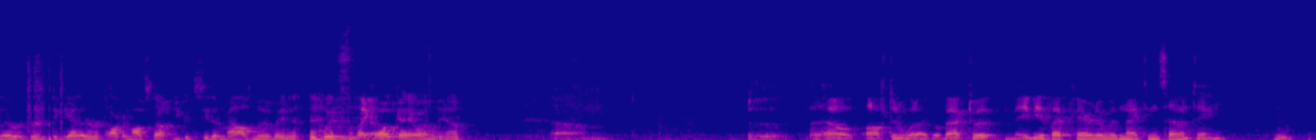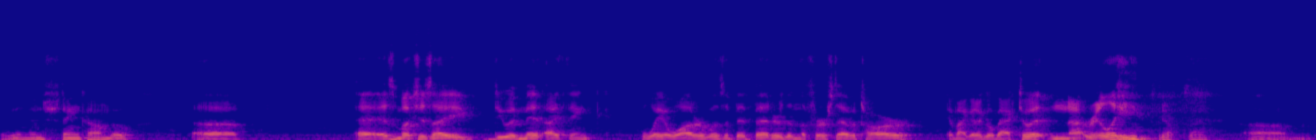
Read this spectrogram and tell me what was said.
they were grouped together and were talking about stuff, you could see their mouths moving. and it was like, Yeah. okay, well, yeah. Um, but how often would I go back to it? Maybe if I paired it with 1917. Yeah. That'd be an interesting combo. Uh, as much as I do admit, I think Way of Water was a bit better than the first Avatar. Am I going to go back to it? Not really. Yeah, same. Um,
